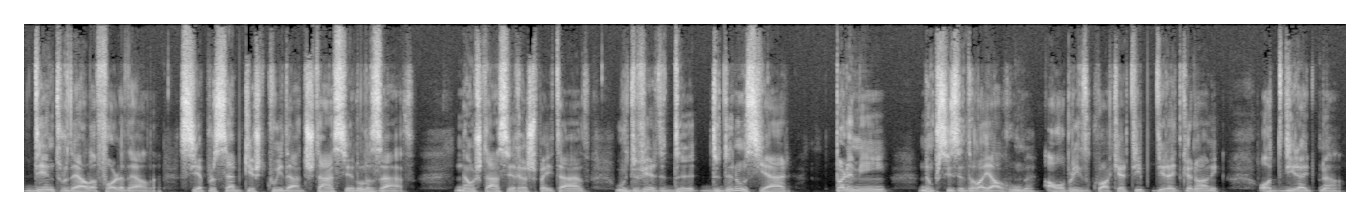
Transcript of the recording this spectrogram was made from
dentro dela, fora dela, se apercebe que este cuidado está a ser lesado, não está a ser respeitado, o dever de, de, de denunciar, para mim, não precisa de lei alguma, ao abrigo de qualquer tipo de direito canónico ou de direito penal.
